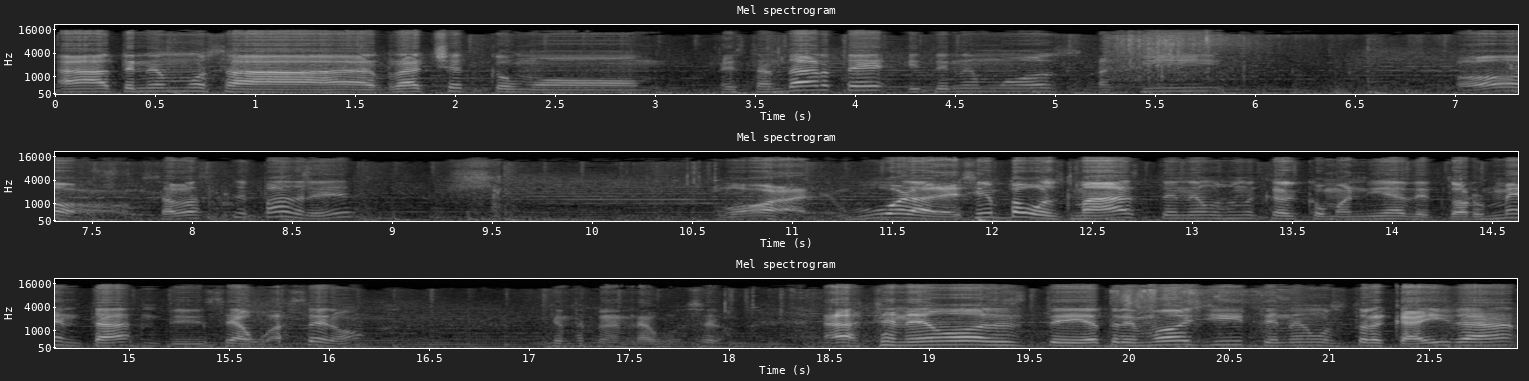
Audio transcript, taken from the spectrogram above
Ah, tenemos a Ratchet como estandarte y tenemos aquí... Oh, está bastante padre, ¿eh? Órale, órale, 100 pavos más, tenemos una calcomanía de tormenta, dice aguacero. ¿Qué onda con el aguacero? Ah, tenemos este otro emoji, tenemos otra caída,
